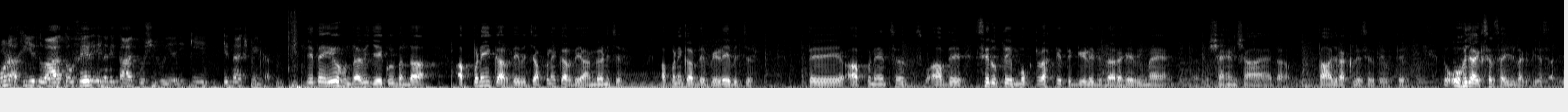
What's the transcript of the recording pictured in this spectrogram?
ਹੁਣ ਅਖੀਰ ਦੁਆਰ ਤੋਂ ਫਿਰ ਇਹਨਾਂ ਦੀ ਤਾਜਪੋਸ਼ੀ ਹੋਈ ਹੈ ਜੀ। ਕੀ ਕਿੱਦਾਂ ਐਕਸਪਲੇਨ ਕਰਦੇ ਇਹ ਤਾਂ ਇਹ ਹੁੰਦਾ ਵੀ ਜੇ ਕੋਈ ਬੰਦਾ ਆਪਣੇ ਘਰ ਦੇ ਵਿੱਚ ਆਪਣੇ ਘਰ ਦੇ ਆਂਗਣ 'ਚ ਆਪਣੇ ਘਰ ਦੇ ਵਿਹੜੇ ਵਿੱਚ ਤੇ ਆਪਣੇ ਆਪਦੇ ਸਿਰ ਉੱਤੇ ਮੁਕਟ ਰੱਖ ਕੇ ਤੇ ਗੇੜੇ ਦਿੰਦਾ ਰਹੇ ਵੀ ਮੈਂ ਸ਼ਹਿਨशाह ਹੈ ਤਾਂ ਤਾਜ ਰੱਖ ਲੈ ਸਿਰ ਦੇ ਉੱਤੇ। ਤੇ ਉਹੋ ਜਿਹਾ ਐਕਸਰਸਾਈਜ਼ ਲੱਗਦੀ ਹੈ ਸਾਰੀ।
